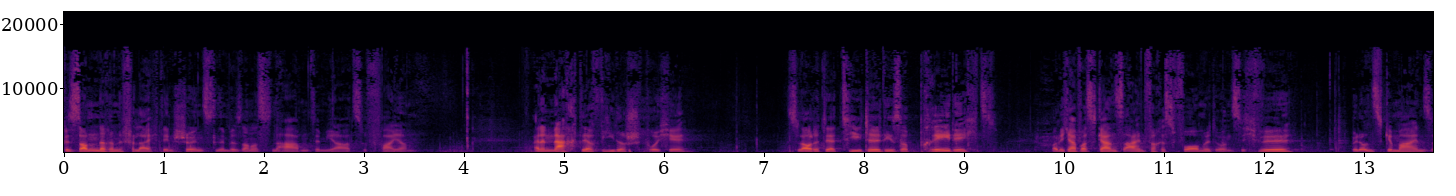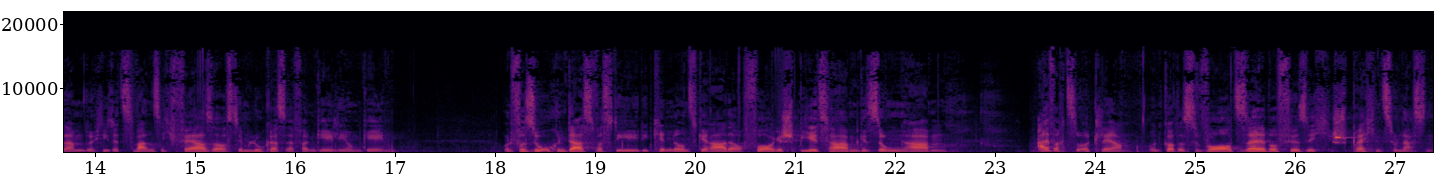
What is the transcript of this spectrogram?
besonderen, vielleicht den schönsten, den besondersten Abend im Jahr zu feiern. Eine Nacht der Widersprüche. Das lautet der Titel dieser Predigt. Und ich habe was ganz Einfaches vor mit uns. Ich will mit uns gemeinsam durch diese 20 Verse aus dem Lukasevangelium gehen und versuchen das, was die, die Kinder uns gerade auch vorgespielt haben, gesungen haben, einfach zu erklären und Gottes Wort selber für sich sprechen zu lassen.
